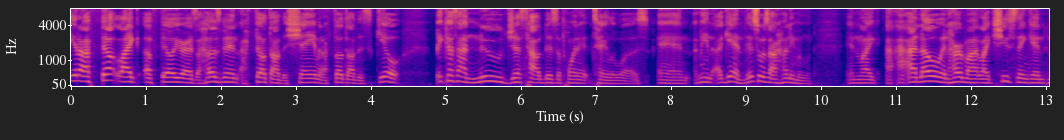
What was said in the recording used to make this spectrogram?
you know, I felt like a failure as a husband. I felt all the shame and I felt all this guilt because I knew just how disappointed Taylor was. And I mean, again, this was our honeymoon. And like, I, I know in her mind, like, she's thinking,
